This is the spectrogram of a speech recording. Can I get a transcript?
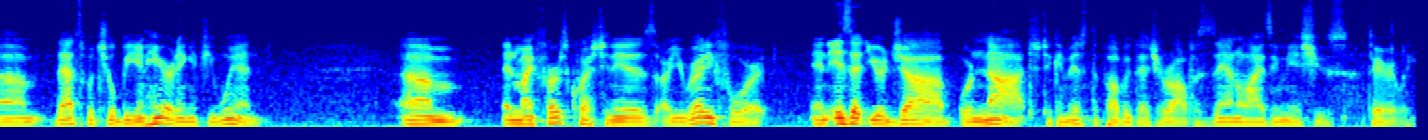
um, that's what you'll be inheriting if you win. Um, and my first question is, are you ready for it? And is it your job or not to convince the public that your office is analyzing the issues fairly?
